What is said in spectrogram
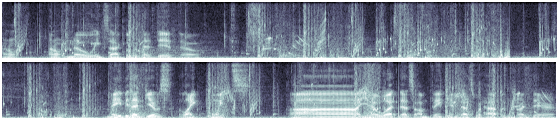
I don't I don't know exactly what that did though. Maybe that gives like points. Ah, you know what? That's I'm thinking that's what happens right there.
